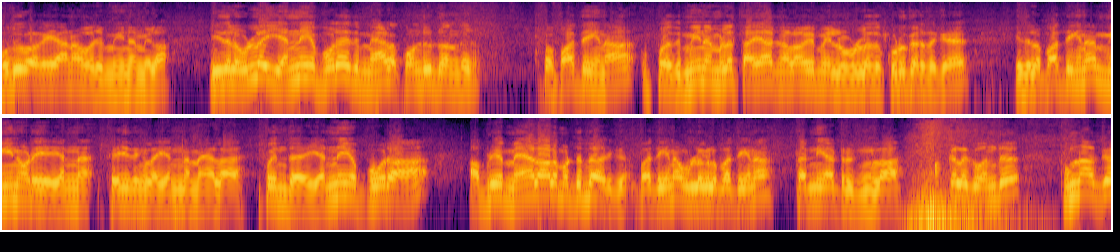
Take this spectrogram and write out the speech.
புது வகையான ஒரு மீனமிலாம் இதில் உள்ள எண்ணெயை போல இது மேலே கொண்டுட்டு வந்துடும். இப்போ பார்த்தீங்கன்னா இப்போ இது மீனமில் தயார் நிலவைமையில் உள்ளது கொடுக்கறதுக்கு. இதில் பார்த்தீங்கன்னா மீனுடைய எண்ணெய். தெரியுதுங்களா எண்ணெய் மேலே? இப்போ இந்த எண்ணெயை பூரா அப்படியே மேலால் மட்டும்தான் இருக்குது பார்த்தீங்கன்னா உள்ளுக்குள்ள பார்த்தீங்கன்னா தண்ணியாட்டு இருக்குங்களா? மக்களுக்கு வந்து புண்ணாக்கு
